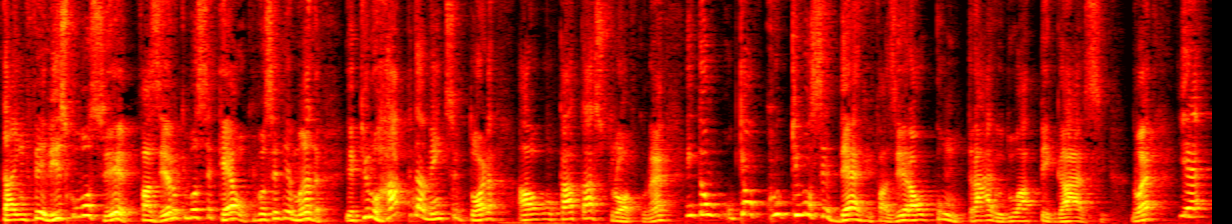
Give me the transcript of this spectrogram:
tá infeliz com você, fazendo o que você quer, o que você demanda, e aquilo rapidamente se torna algo catastrófico, né? Então, o que, o que você deve fazer ao contrário do apegar-se, não é? E é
